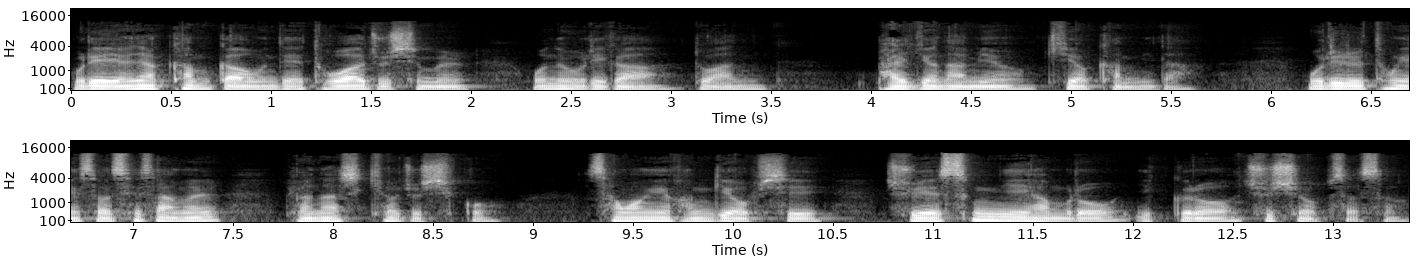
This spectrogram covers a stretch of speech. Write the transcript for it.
우리의 연약함 가운데 도와주심을 오늘 우리가 또한 발견하며 기억합니다. 우리를 통해서 세상을 변화시켜 주시고 상황에 관계없이 주의 승리함으로 이끌어 주시옵소서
